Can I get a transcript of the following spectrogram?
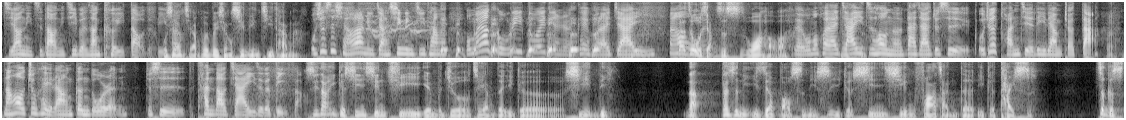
只要你知道，你基本上可以到的地方。我这样讲会不会像心灵鸡汤啊？我就是想要让你讲心灵鸡汤，我们要鼓励多一点人可以回来嘉义。但是我讲是实话，好不好？对，我们回来嘉义之后呢，大家就是我觉得团结力量比较大，然后就可以让更多人就是看到嘉义这个地方。实际上，一个新兴区域原本就有这样的一个吸引力。那但是你一直要保持你是一个新兴发展的一个态势。这个是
